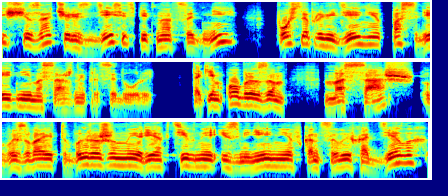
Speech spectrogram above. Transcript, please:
исчезать через 10-15 дней после проведения последней массажной процедуры. Таким образом, массаж вызывает выраженные реактивные изменения в концевых отделах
